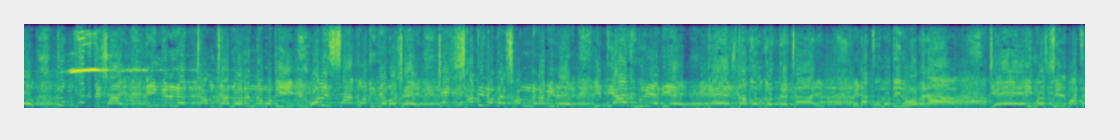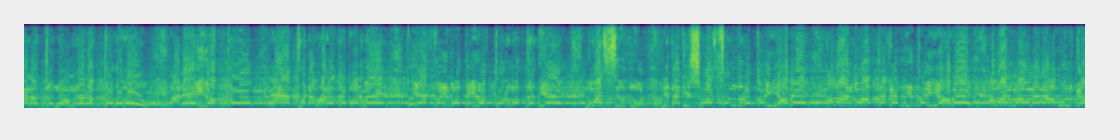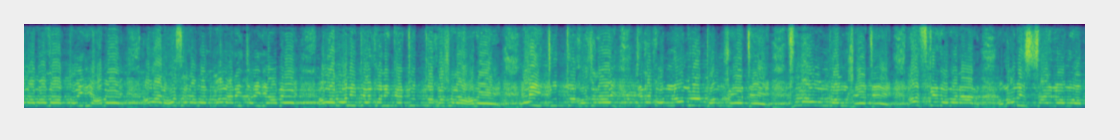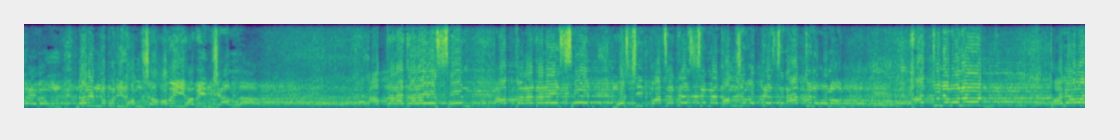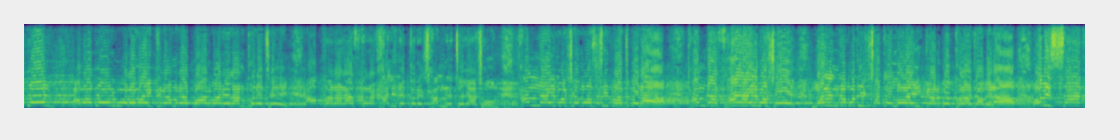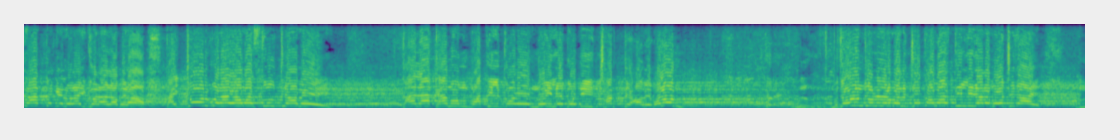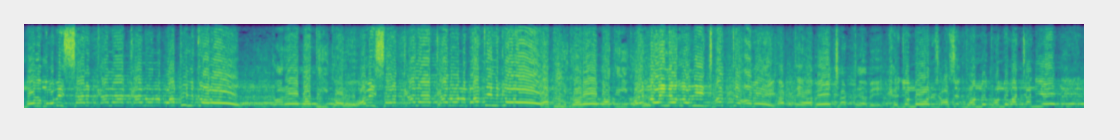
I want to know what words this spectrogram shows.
দুঃখের বিষয় ইংরেজের চামচা নরেন্দ্র মোদী অমিত শাহ গদিতে বসে সেই স্বাধীনতা সংগ্রামীদের ইতিহাস ভুলিয়ে দিয়ে দেশ দখল করতে চায় এটা কোনোদিন হবে না যে এই মসজিদ বাঁচানোর জন্য আমরা রক্ত দেবো আর এই রক্ত এক ফোঁটা ভারতে পড়বে তো এক বইয়ের মধ্যে এই রক্তর মধ্যে দিয়ে নওয়াজ- নেতাজি সুভাষচন্দ্র তৈরি হবে আমার মহাত্মা গান্ধী তৈরি হবে আমার মাওলানা আবুল কালাম আজাদ তৈরি হবে আমার হোসেনাবাদ মালানি তৈরি হবে আমার অলিতে গলিতে যুদ্ধ ঘোষণা হবে এই যুদ্ধ ঘোষণায় যেরকম নমরুদ ধ্বংস হয়েছে ফেরাউন ধ্বংস হয়েছে আজকে আমার আর অমিত শাহ নম- এবং নরেন্দ্র মোদী ধ্বংস হবেই হবে ইনশাআল্লাহ। আপনারা যারা এসছেন, আপনারা যারা এসছেন, মসজিদ বাঁচাতে এসছেন না, ধ্বংস করতে এসছেন, হাত তুলে বলুন। হাত তুলে বলুন। তাহলে আমাদের আমাদের ওলামাই আমরা বারবার এলান করেছে। আপনারা রাস্তাটা খালি দেখ করে সামনে চলে আসুন। ঠান্ডায় বসে মসজিদ বাঁচবে না। ঠান্ডা ছায়ায় বসে নরেন্দ্র মোদীর সাথে লড়াই করবে, করা যাবে না। শাহ রাত থেকে লড়াই করা যাবে না। তাই জোর করায় আওয়াজ তুলতে হবে। কালা কানুন বাতিল করো নইলে গদি ছাড়তে হবে। বলুন। জরুন জোরে জোরে বলেন যত আওয়াজ দিল্লি যারা পৌঁছে যায় ম- কালা কানুন বাতিল করো। করো বাতিল করো। অমিত কালা কানুন বাতিল করো। বাতিল করো বাতিল করো। নইলে ছাড়তে হবে। ছাড়তে হবে ছাড়তে হবে। সেই জন্য অশেষ ধন্য ধন্যবাদ জানিয়ে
